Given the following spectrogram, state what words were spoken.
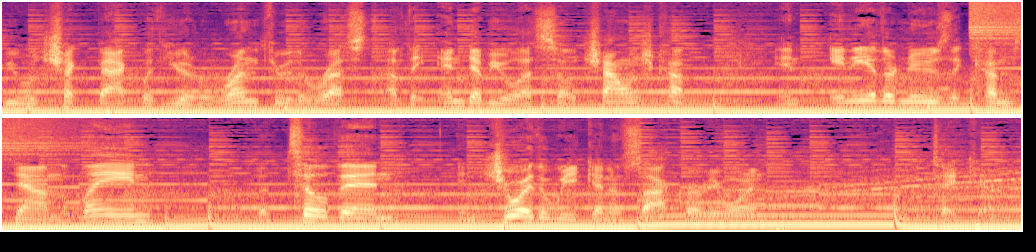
we will check back with you to run through the rest of the NWSL Challenge Cup and any other news that comes down the lane. But till then, enjoy the weekend of soccer, everyone. Take care.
